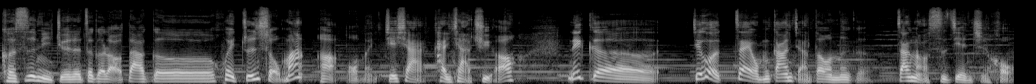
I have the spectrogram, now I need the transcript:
可是你觉得这个老大哥会遵守吗？啊，我们接下来看下去啊。那个结果在我们刚刚讲到那个樟脑事件之后，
